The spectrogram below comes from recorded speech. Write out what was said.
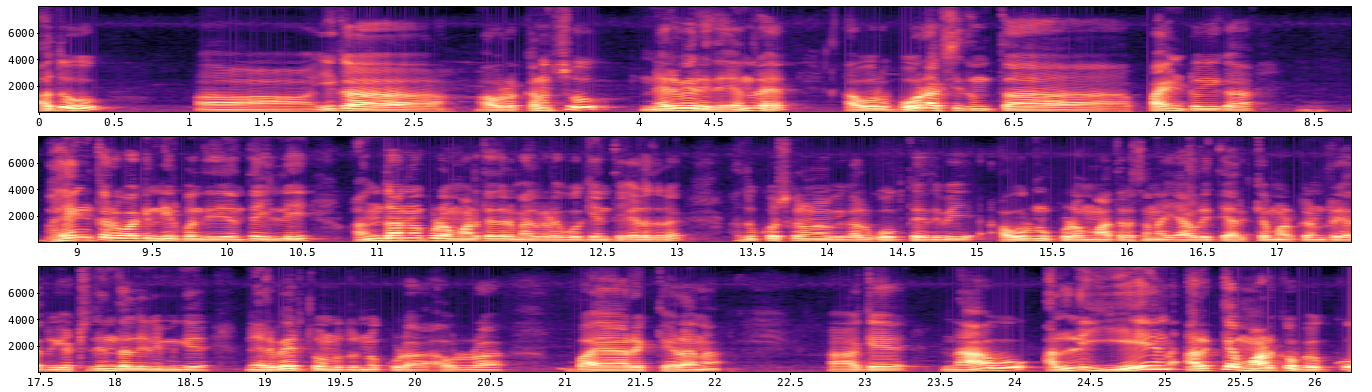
ಅದು ಈಗ ಅವರ ಕನಸು ನೆರವೇರಿದೆ. ಅಂದರೆ ಅವರು ಬೋರ್ ಹಾಕ್ಸಿದಂಥ ಪಾಯಿಂಟು ಈಗ ಭಯಂಕರವಾಗಿ ನೀರು ಬಂದಿದೆ ಅಂತ ಇಲ್ಲಿ ಅಂದಾನ ಕೂಡ ಮಾಡ್ತಾಯಿದ್ರೆ ಮೇಲ್ಗಡೆ ಹೋಗಿ ಅಂತ ಹೇಳಿದ್ರೆ. ಅದಕ್ಕೋಸ್ಕರ ನಾವು ಈಗ ಅಲ್ಲಿ ಹೋಗ್ತಾ ಇದ್ದೀವಿ. ಅವ್ರನ್ನೂ ಕೂಡ ಮಾತಾಡ್ಸೋಣ, ಯಾವ ರೀತಿ ಅರ್ಕೆ ಮಾಡ್ಕೊಂಡ್ರಿ, ಅದು ಎಷ್ಟು ದಿನದಲ್ಲಿ ನಿಮಗೆ ನೆರವೇರಿತು ಅನ್ನೋದನ್ನು ಕೂಡ ಅವರ ಬಾಯಾರೆ ಕೇಳೋಣ. ಹಾಗೆ ನಾವು ಅಲ್ಲಿ ಏನು ಅರ್ಕೆ ಮಾಡ್ಕೋಬೇಕು,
